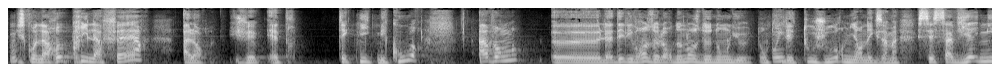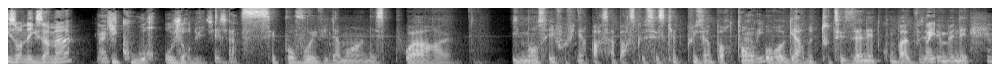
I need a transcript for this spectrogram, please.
puisqu'on a repris l'affaire, alors je vais être technique mais court, avant euh, la délivrance de l'ordonnance de non-lieu. Donc il est toujours mis en examen. C'est sa vieille mise en examen qui court aujourd'hui. C'est ça. C'est pour vous évidemment un espoir euh, immense et il faut finir par ça parce que c'est ce qui est le plus important ah au regard de toutes ces années de combat que vous avez menées. Mmh.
